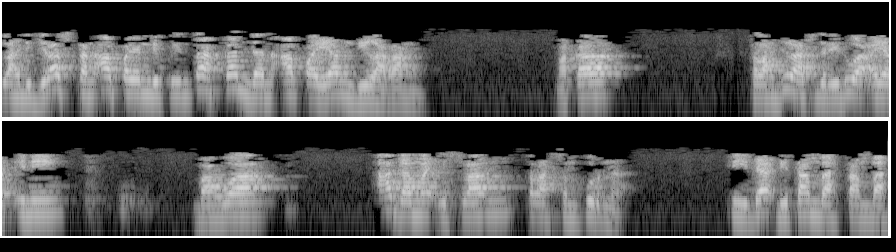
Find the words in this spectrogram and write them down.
Telah dijelaskan apa yang diperintahkan dan apa yang dilarang. Maka telah jelas dari dua ayat ini bahwa agama Islam telah sempurna. Tidak ditambah-tambah.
